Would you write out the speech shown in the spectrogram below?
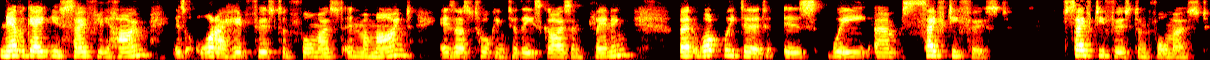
navigate you safely home is what i had first and foremost in my mind as i was talking to these guys and planning but what we did is we um, safety first safety first and foremost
